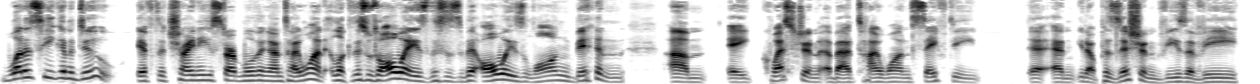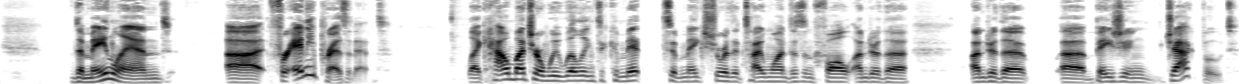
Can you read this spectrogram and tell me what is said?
what is he going to do if the Chinese start moving on Taiwan? Look, this was always, this has been, always long been um, a question about Taiwan's safety and, you know, position vis a vis the mainland uh, for any president. Like, how much are we willing to commit to make sure that Taiwan doesn't fall under the under the uh, Beijing jackboot?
